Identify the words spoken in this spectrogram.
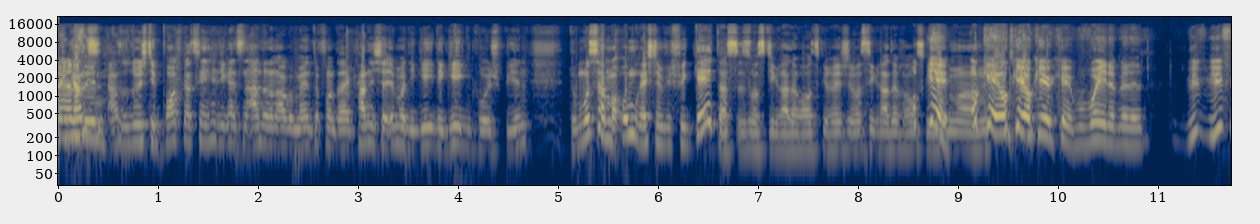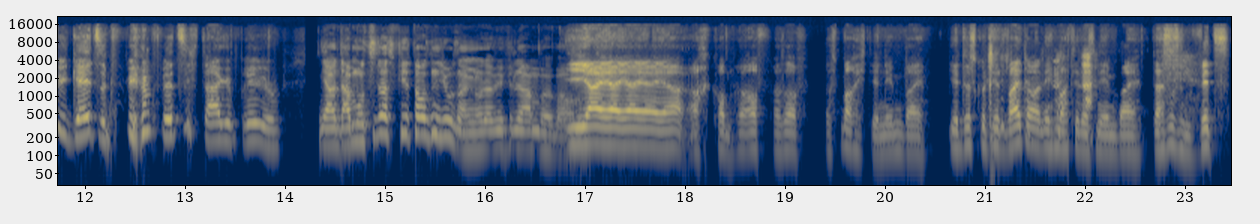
ja die ganzen, also durch den Podcast kenne ich ja die ganzen anderen Argumente, von daher kann ich ja immer die, Ge- die Gegenpol spielen. Du musst ja mal umrechnen, wie viel Geld das ist, was die gerade rausgerechnet, was die gerade Okay, rausgegeben haben. okay, okay, okay, okay. Wait a minute. Wie, wie viel Geld sind 44 Tage Premium? Ja, und da musst du das 4000 Usern, oder wie viele haben wir überhaupt? Ja, ja, ja, ja, ja. Ach komm, hör auf, pass auf. Das mache ich dir nebenbei. Ihr diskutiert weiter und ich mache dir das nebenbei. Das ist ein Witz.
